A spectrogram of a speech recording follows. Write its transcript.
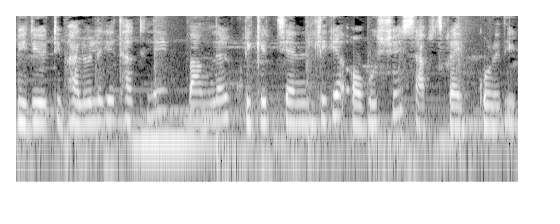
ভিডিওটি ভালো লেগে থাকলে বাংলার ক্রিকেট চ্যানেলটিকে অবশ্যই সাবস্ক্রাইব করে দিন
